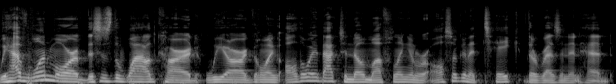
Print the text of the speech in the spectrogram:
We have one more. This is the wild card. We are going all the way back to no muffling, and we're also going to take the resonant head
